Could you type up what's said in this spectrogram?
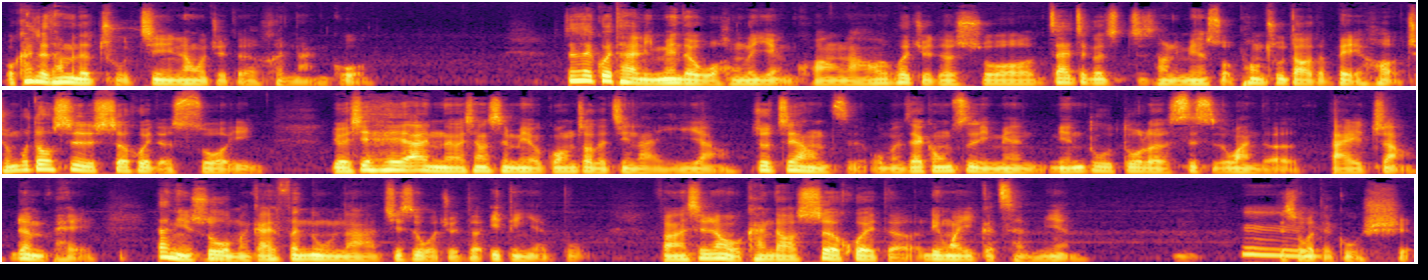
我看着他们的处境，让我觉得很难过。站在柜台里面的我红了眼眶，然后会觉得说，在这个职场里面所碰触到的背后，全部都是社会的缩影。有一些黑暗呢，像是没有光照的进来一样。就这样子，我们在公司里面年度多了四十万的呆账认赔。但你说我们该愤怒呢？其实我觉得一点也不，反而是让我看到社会的另外一个层面。嗯，这是我的故事。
